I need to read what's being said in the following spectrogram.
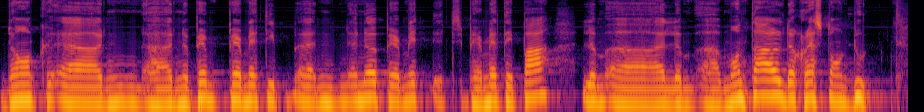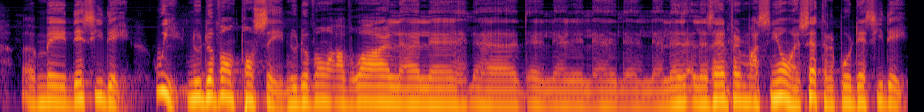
Donc, euh, euh, ne, permettez, euh, permettez, pas le, mental de rester en doute, mais décider. Oui, nous devons penser, nous devons avoir les, les, informations, etc., pour décider.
